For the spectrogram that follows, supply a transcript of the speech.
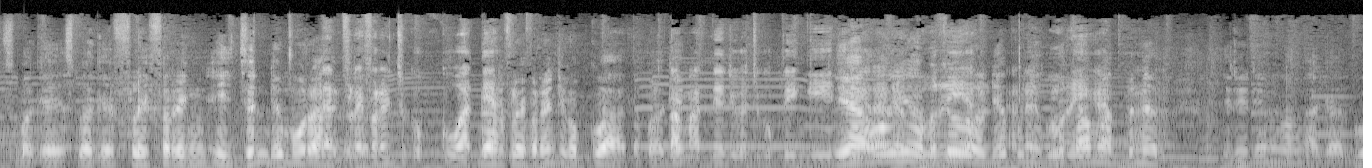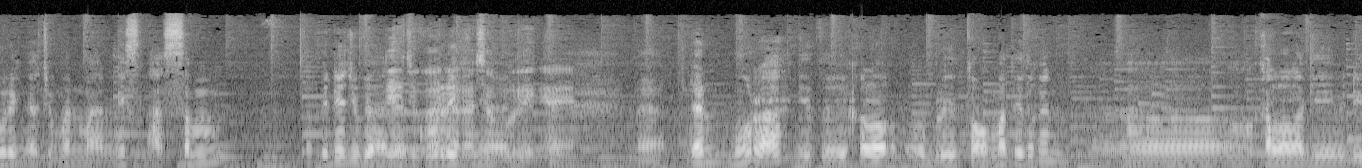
sebagai sebagai flavoring agent dia murah dan gitu. flavornya cukup kuat dan ya. flavornya cukup kuat apalagi tamatnya juga cukup tinggi ya oh iya gurih betul. ya, dia punya gurih glutamat kan. bener. Jadi dia memang agak gurih nggak cuman manis asem tapi dia juga dia ada juga gurihnya ada rasa gurihnya gitu. ya. Nah, dan murah gitu. Kalau beli tomat itu kan eh, kalau lagi di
